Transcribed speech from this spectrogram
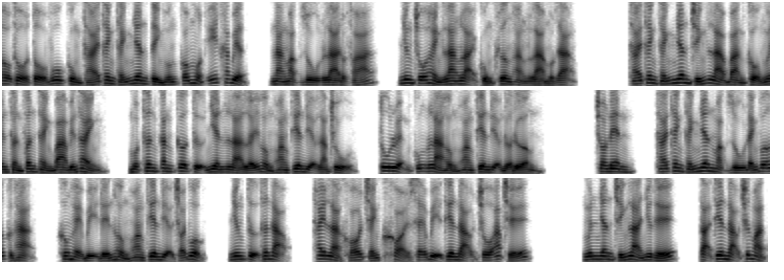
Hậu thổ tổ vu cùng thái thanh thánh nhân tình huống có một ít khác biệt, nàng mặc dù là đột phá, nhưng chỗ hành lang lại cùng khương hằng là một dạng. Thái thanh thánh nhân chính là bản cổ nguyên thần phân thành ba biến thành, một thân căn cơ tự nhiên là lấy hồng hoang thiên địa làm chủ tu luyện cũng là hồng hoang thiên địa nửa đường. Cho nên, thái thanh thánh nhân mặc dù đánh vỡ cực hạn, không hề bị đến hồng hoang thiên địa trói buộc, nhưng tự thân đạo, hay là khó tránh khỏi sẽ bị thiên đạo chỗ áp chế. Nguyên nhân chính là như thế, tại thiên đạo trước mặt,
